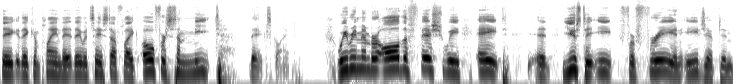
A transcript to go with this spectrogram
they, they complained. They, they would say stuff like, Oh, for some meat, they exclaimed. We remember all the fish we ate, used to eat for free in Egypt, and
